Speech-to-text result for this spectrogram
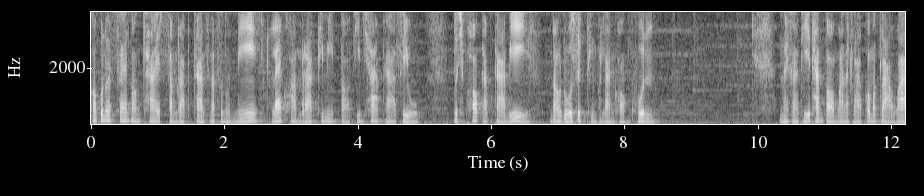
ขอบคุณแฟนของไทยสำหรับการสนับสนุนนี้ และความรักที่มีต่อทีมชาติบราซิล โดยเฉพาะกับกาบี้ เรารู้สึกถึงพลังของคุณ ในขณะที่ท่านต่อมานะครับก็มากล่าวว่า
